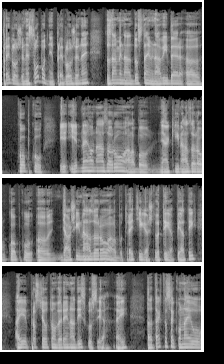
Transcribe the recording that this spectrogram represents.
predložené, slobodne predložené. To znamená, dostanem na výber kôpku jedného názoru alebo nejakých názorov, kôpku ďalších názorov alebo tretích a štvrtých a piatých a je proste o tom verejná diskusia. Hej? Takto sa konajú e,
